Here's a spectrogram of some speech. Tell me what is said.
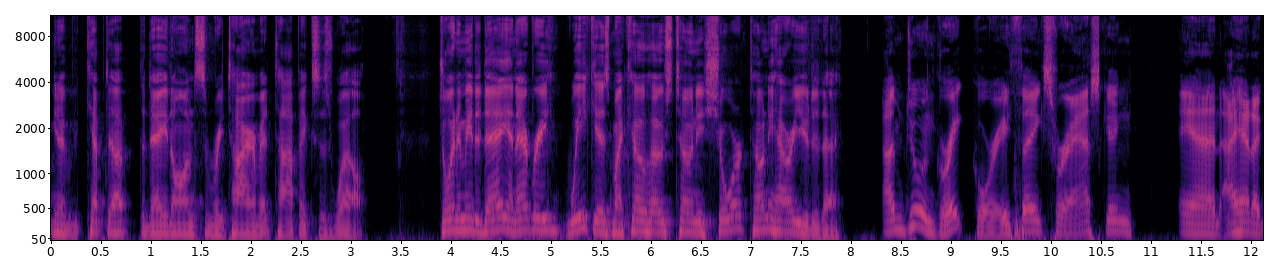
you know, kept up to date on some retirement topics as well. Joining me today and every week is my co-host Tony Shore. Tony, how are you today? I'm doing great, Corey. Thanks for asking. And I had a,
